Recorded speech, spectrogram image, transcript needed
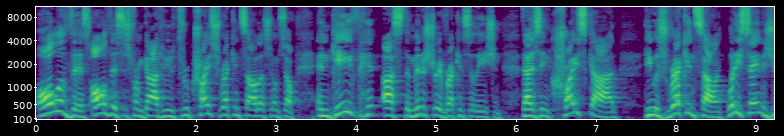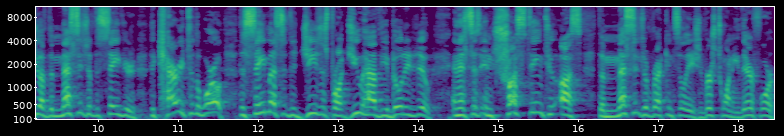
All of this, all this is from God who through Christ reconciled us to himself and gave us the ministry of reconciliation. That is in Christ God he was reconciling. What he's saying is, you have the message of the Savior to carry to the world. The same message that Jesus brought, you have the ability to do. And it says, entrusting to us the message of reconciliation. Verse 20, therefore,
